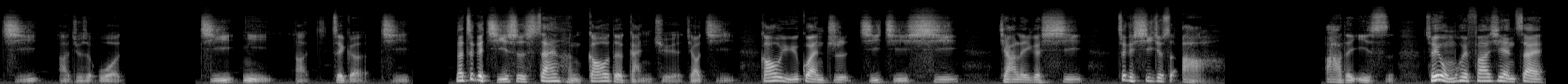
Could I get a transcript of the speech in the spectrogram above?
极啊，就是我极你啊，这个极。那这个极是山很高的感觉，叫极。高于冠之，极极兮，加了一个兮，这个兮就是啊啊的意思。所以我们会发现，在《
